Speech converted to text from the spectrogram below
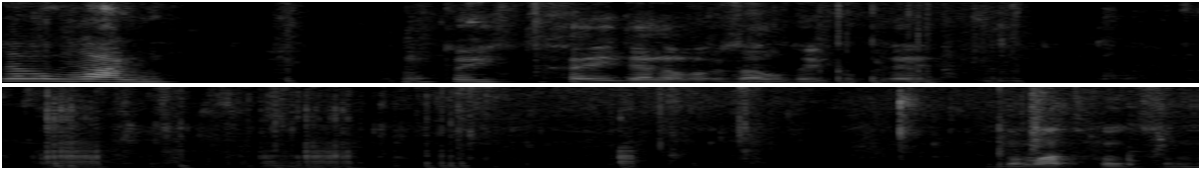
на вокзалі. Ну то й хай йде на вокзал, да й купляє. Дома такої ціни.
